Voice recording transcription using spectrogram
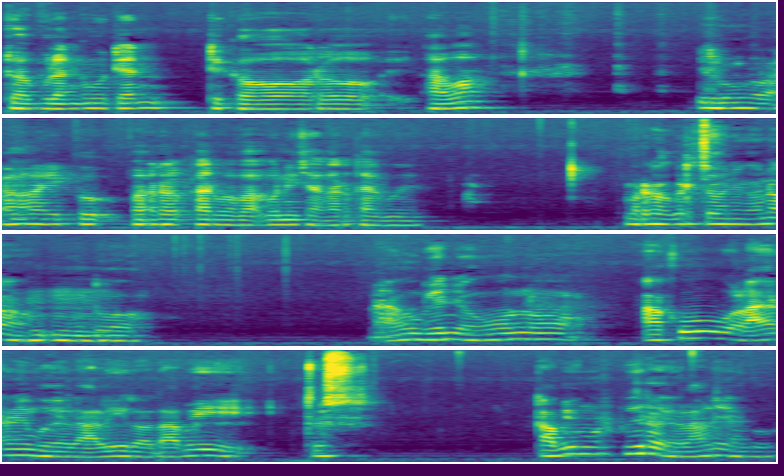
dua bulan kemudian digoro apa? Ibu. Ah, ibu karo karo bapakku ning Jakarta gue. Mereka kerja nih kono. Mm-mm. Tuh. Nah aku biar yang ngono. Aku lahir nih boleh lali toh tapi terus tapi umur piro ya lali aku.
